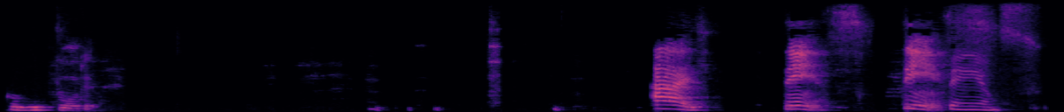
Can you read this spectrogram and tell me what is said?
Cobertura. Ai, tenso, tenso. Tenso.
